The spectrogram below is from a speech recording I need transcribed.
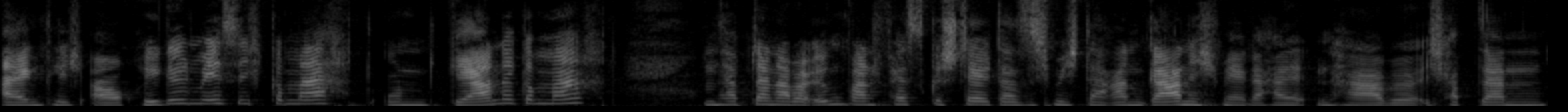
eigentlich auch regelmäßig gemacht und gerne gemacht und habe dann aber irgendwann festgestellt, dass ich mich daran gar nicht mehr gehalten habe. Ich habe dann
